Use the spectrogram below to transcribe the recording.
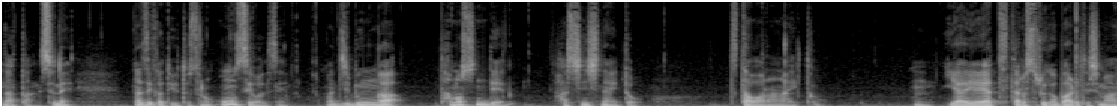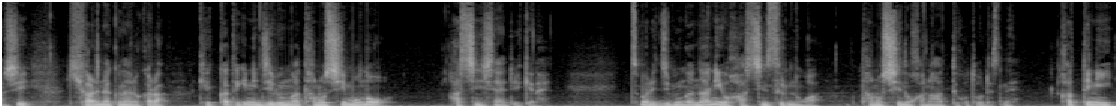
なったんですよね。なぜかというとその音声はですね、まあ、自分が楽しんで発信しないと伝わらないと、うん、いやいややってたらそれがバレてしまうし聞かれなくなるから結果的に自分が楽しいものを発信しないといけないつまり自分が何を発信するのが楽しいのかなってことをですね勝手に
